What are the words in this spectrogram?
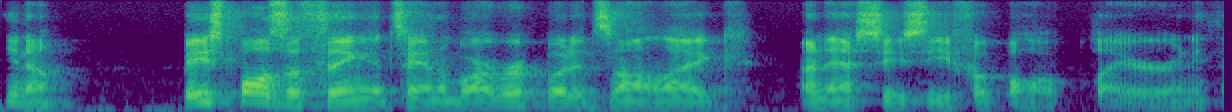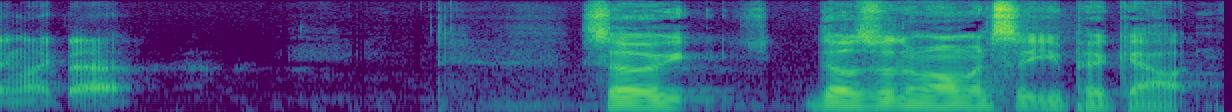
you know baseball's a thing at Santa Barbara, but it's not like an SEC football player or anything like that. So those are the moments that you pick out.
